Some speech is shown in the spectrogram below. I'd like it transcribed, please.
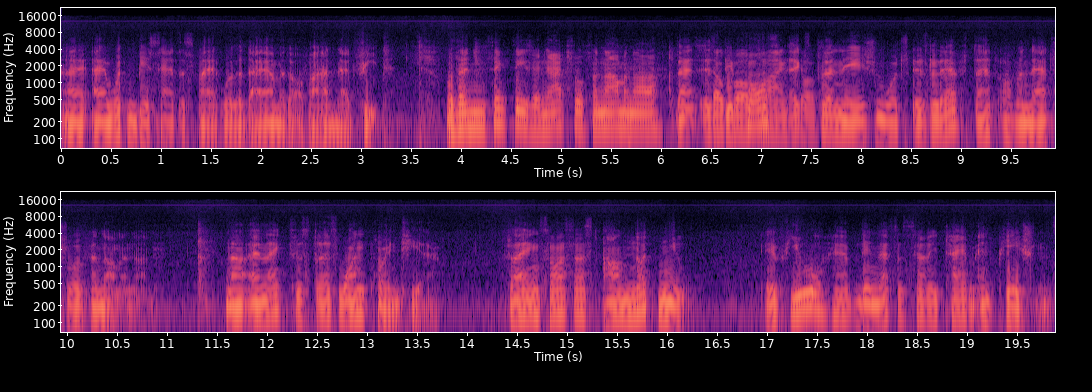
I, I wouldn't be satisfied with a diameter of 100 feet. Well, then you think these are natural phenomena? That is the fourth explanation which is left, that of a natural phenomenon. Now, I like to stress one point here. Flying saucers are not new. If you have the necessary time and patience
